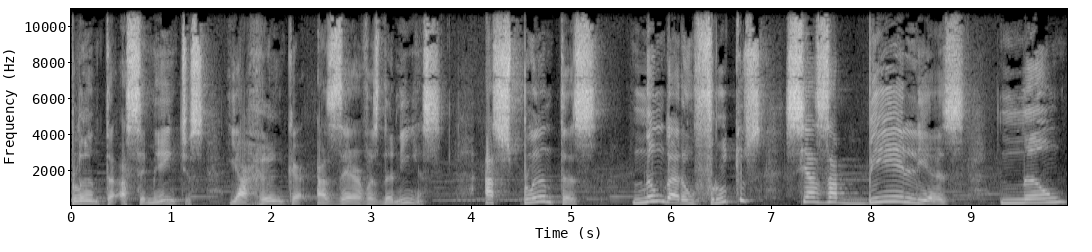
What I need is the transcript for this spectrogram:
planta as sementes e arranca as ervas daninhas, as plantas não darão frutos se as abelhas não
